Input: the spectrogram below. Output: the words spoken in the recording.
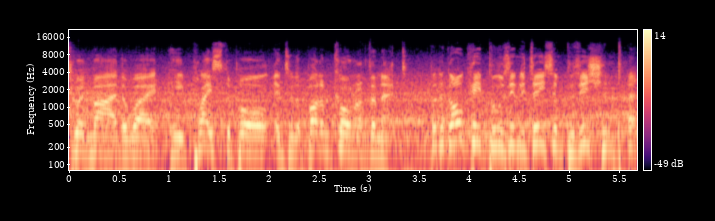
To admire the way he placed the ball into the bottom corner of the net. But the goalkeeper was in a decent position, but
